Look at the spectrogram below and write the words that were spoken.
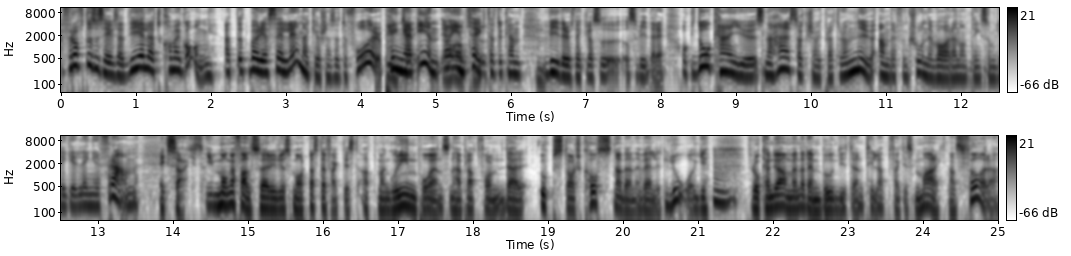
För ofta så säger vi så här, det gäller att komma igång, att, att börja sälja den här kursen så att du får pengar in, ja, Ja, intäkt, absolut. att du kan Mm. vidareutveckla och så, och så vidare. Och då kan ju såna här saker som vi pratar om nu, andra funktioner, vara någonting som ligger längre fram. Exakt. I många fall så är det ju det smartaste faktiskt att man går in på en sån här plattform där uppstartskostnaden är väldigt låg. För då kan du använda den budgeten till att faktiskt marknadsföra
